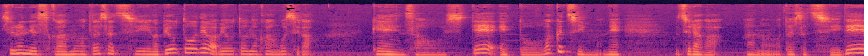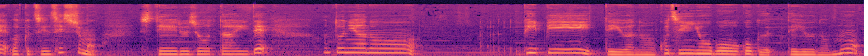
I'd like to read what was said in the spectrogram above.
するんですがもう私たちが病棟では病棟の看護師が検査をして、えっと、ワクチンもねうちらがあの私たちでワクチン接種もしている状態で本当にあの PPE っていうあの個人用防護具っていうのも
